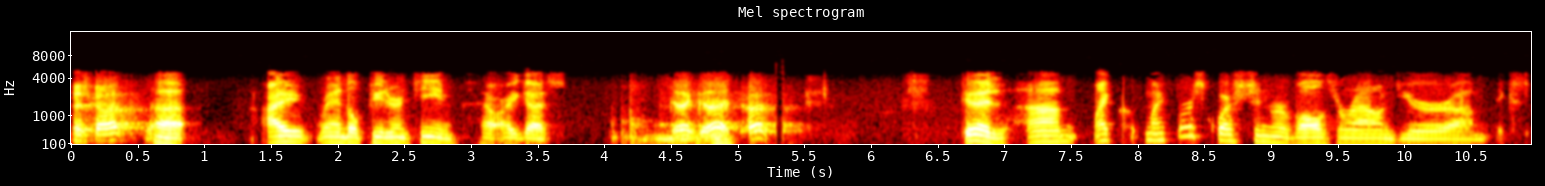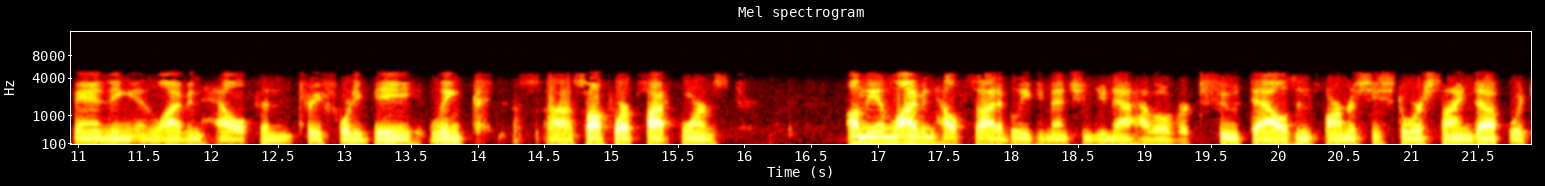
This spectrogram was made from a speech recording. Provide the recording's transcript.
Hey, Scott. Uh, hi, Randall, Peter, and team. How are you guys? Doing good. Good. Good. Um, my first question revolves around your um, expanding EnlivenHealth and 340B Link uh, software platforms. On the EnlivenHealth side, I believe you mentioned you now have over 2,000 pharmacy stores signed up, which,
